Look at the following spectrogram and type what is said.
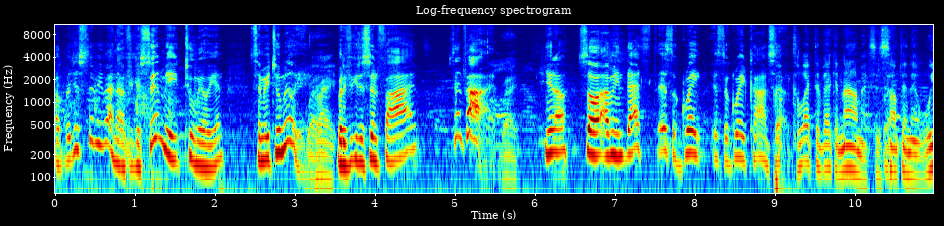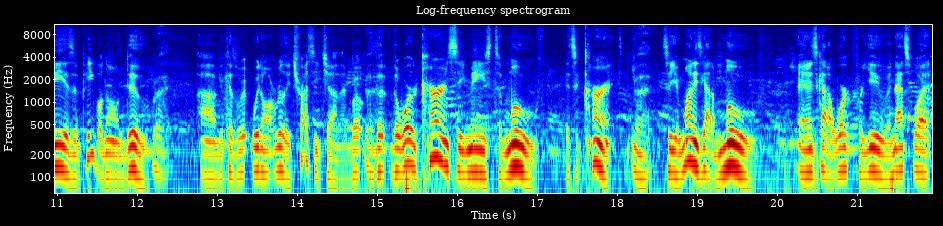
uh, but just send me five. Now, if you could send me two million, send me two million. Right. But if you could just send five, send five. Right. You know. So I mean, that's it's a great it's a great concept. Collective economics is something that we as a people don't do. Right. Uh, because we, we don't really trust each other. But the, the word currency means to move. It's a current. Right. So your money's got to move, and it's got to work for you. And that's what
